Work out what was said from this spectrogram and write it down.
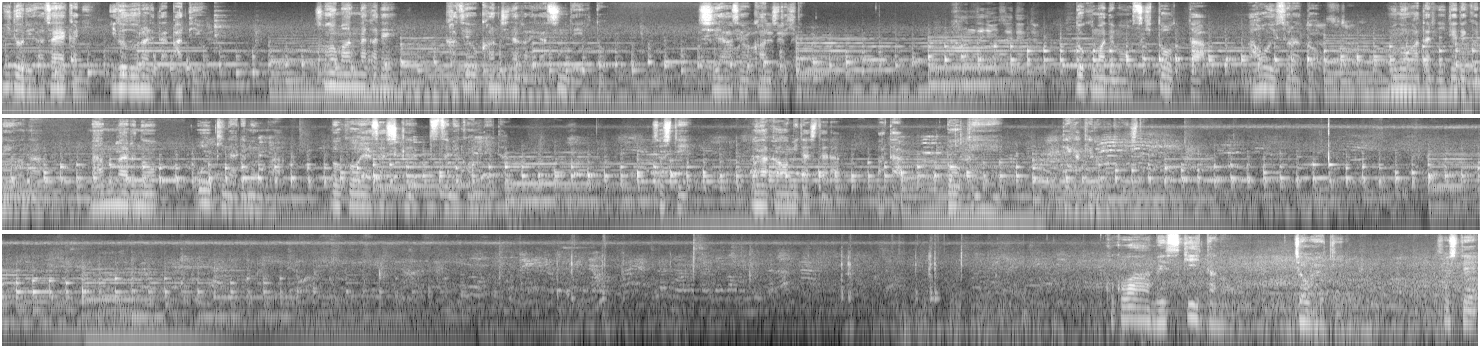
緑鮮やかに彩られたパティオその真ん中で風を感じながら休んでいると幸せを感じてきた。どこまでも透き通った青い空と物語に出てくるようなまん丸の大きなレモンが僕を優しく包み込んでいた。そしてお腹を満たしたらまた冒険へ出かけることにした。ここはメスキータの城壁。そして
